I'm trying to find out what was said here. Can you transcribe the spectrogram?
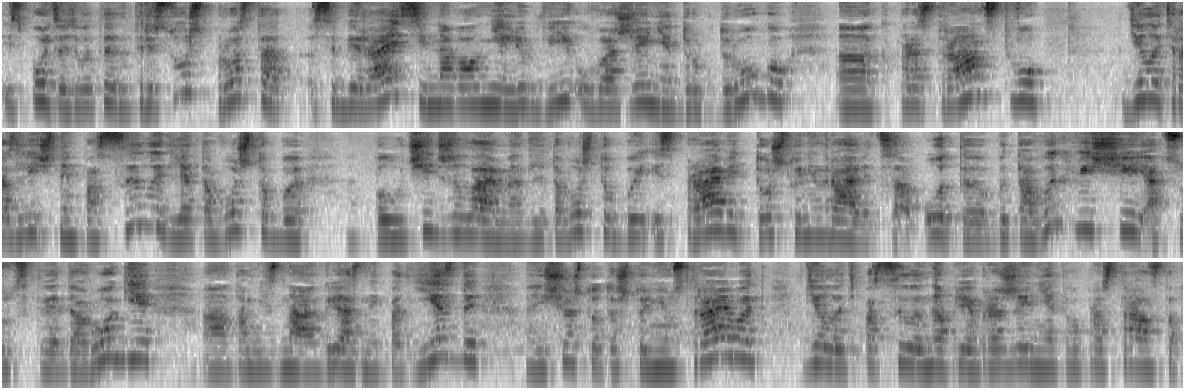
использовать вот этот ресурс, просто собираясь и на волне любви, уважения друг к другу, э, к пространству, делать различные посылы для того, чтобы получить желаемое, для того, чтобы исправить то, что не нравится. От э, бытовых вещей, отсутствия дороги, э, там, не знаю, грязные подъезды, еще что-то, что не устраивает, делать посылы на преображение этого пространства.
